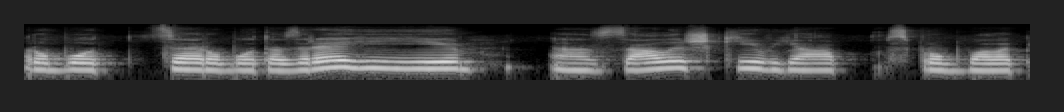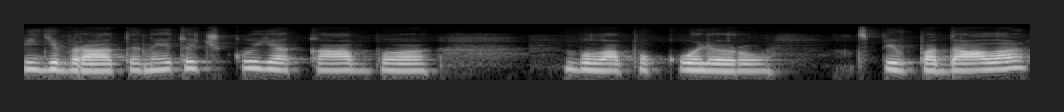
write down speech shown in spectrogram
робот, це робота з регії, е, з залишків. Я спробувала підібрати ниточку, яка б була по кольору співпадала.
